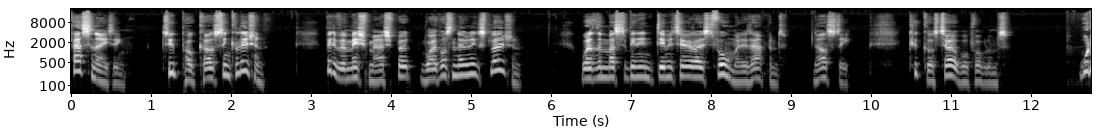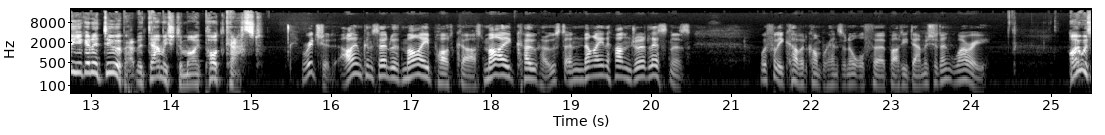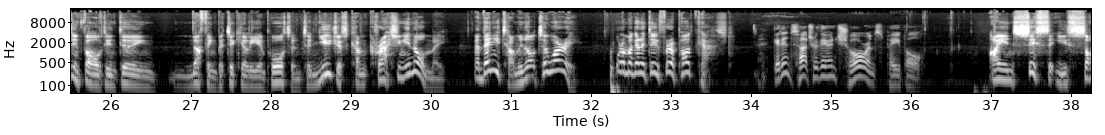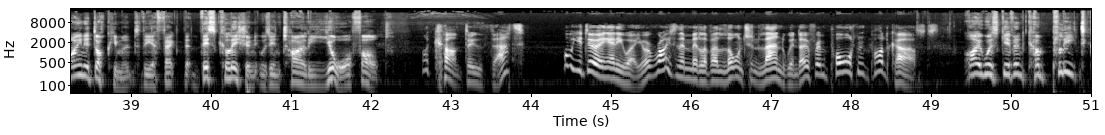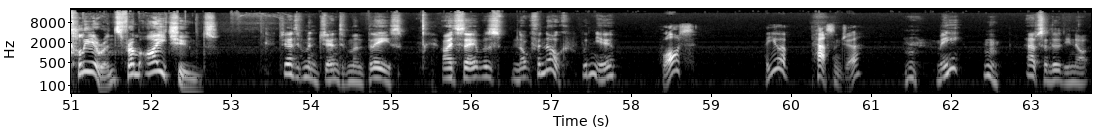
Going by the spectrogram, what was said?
Fascinating. Two podcasts in collision. Bit of a mishmash, but why wasn't there an explosion? One of them must have been in dematerialized form when it happened. Nasty. Could cause terrible problems. What are you going to do about the damage to my podcast? Richard, I'm concerned with my podcast, my co host, and 900 listeners. We're fully covered comprehensive on all third party damage, so don't worry. I was involved in doing nothing particularly important, and you just come crashing in on me. And then you tell me not to worry. What am I going to do for a podcast? Get in touch with your insurance people. I insist that you sign a document to the effect that this collision was entirely your fault. I can't do that. What were you doing anyway? You were right in the middle of a launch and land window for important podcasts. I was given complete clearance from iTunes. Gentlemen, gentlemen, please. I'd say it was knock for knock, wouldn't you? What? Are you a passenger? Me? Hmm, absolutely not.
